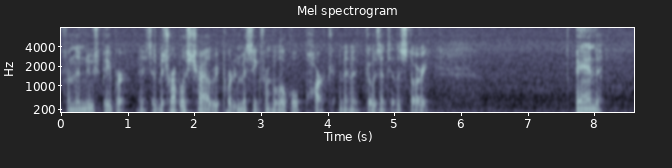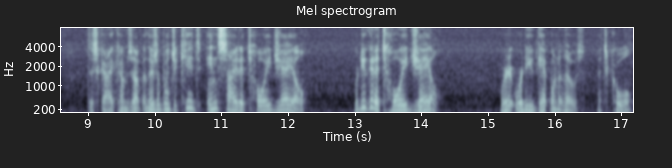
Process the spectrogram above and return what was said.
from the newspaper, and it says Metropolis child reported missing from local park, and then it goes into the story. And this guy comes up, and there's a bunch of kids inside a toy jail. Where do you get a toy jail? Where where do you get one of those? That's cool.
